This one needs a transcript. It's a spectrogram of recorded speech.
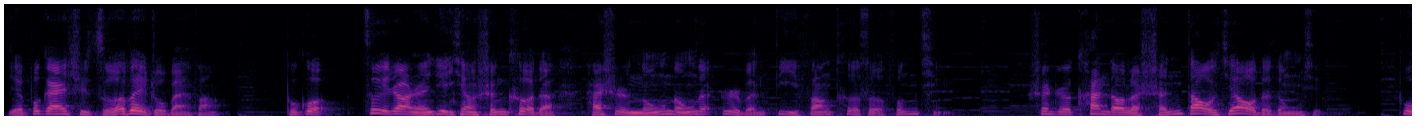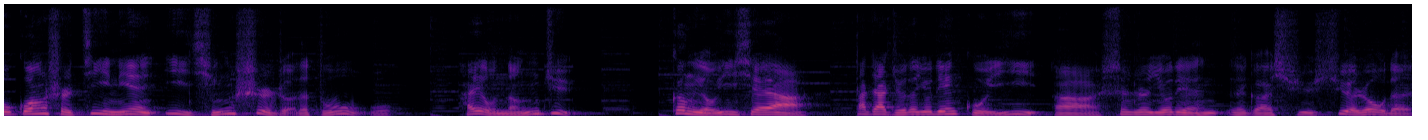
也不该去责备主办方。不过，最让人印象深刻的还是浓浓的日本地方特色风情，甚至看到了神道教的东西，不光是纪念疫情逝者的独舞，还有能剧。更有一些啊，大家觉得有点诡异啊，甚至有点那个血血肉的，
